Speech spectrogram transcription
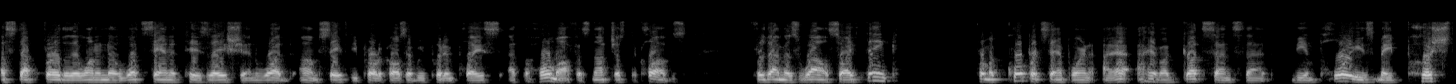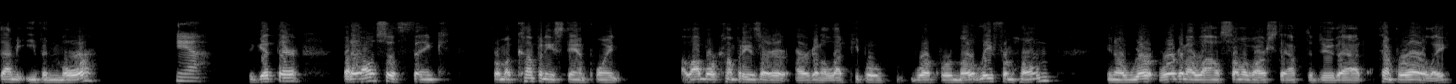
a step further. They want to know what sanitization, what um, safety protocols have we put in place at the home office, not just the clubs, for them as well. So I think from a corporate standpoint, I, I have a gut sense that the employees may push them even more yeah, to get there. But I also think from a company standpoint, a lot more companies are, are going to let people work remotely from home. You know, we're, we're going to allow some of our staff to do that temporarily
